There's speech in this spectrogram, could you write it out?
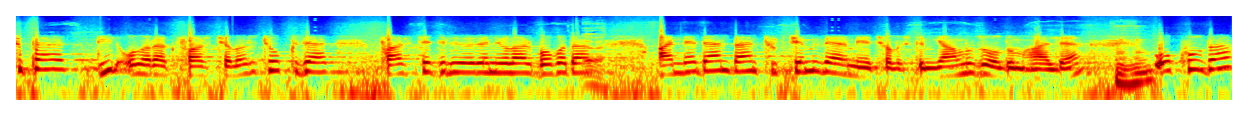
Süper dil olarak Farsçaları çok güzel. Farsça dili öğreniyorlar babadan. Evet. Anneden ben Türkçemi vermeye çalıştım yalnız olduğum halde. Okulda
